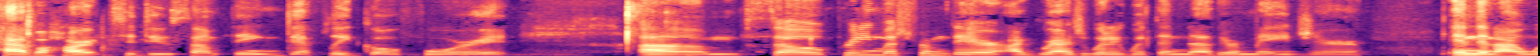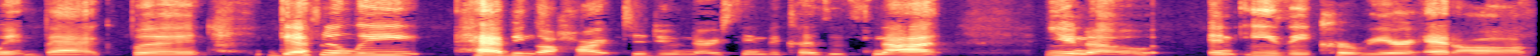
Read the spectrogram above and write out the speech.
have a heart to do something, definitely go for it. Um, so pretty much from there, I graduated with another major, and then I went back. But definitely having a heart to do nursing because it's not, you know, an easy career at all.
